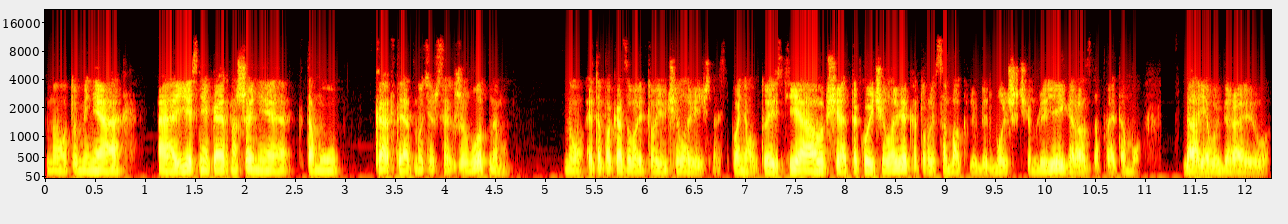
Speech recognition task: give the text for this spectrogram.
ну, вот у меня э, есть некое отношение к тому, как ты относишься к животным. Ну, это показывает твою человечность, понял? То есть я вообще такой человек, который собак любит больше, чем людей гораздо, поэтому, да, я выбираю его.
